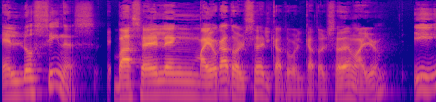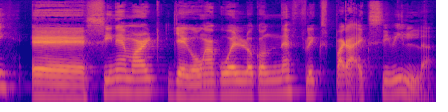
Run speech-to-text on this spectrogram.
en los cines. Va a ser en mayo 14, el 14, de mayo. Y eh, Cinemark llegó a un acuerdo con Netflix para exhibirla.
